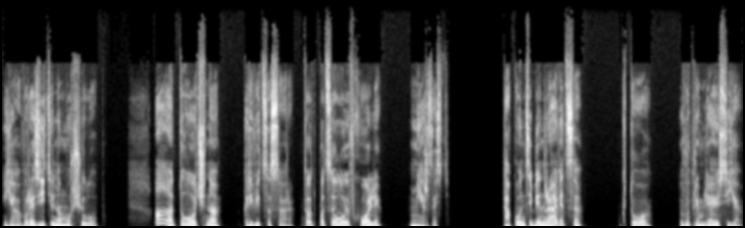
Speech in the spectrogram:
Я выразительно морщу лоб. «А, точно!» — кривится Сара. «Тот поцелуй в холле. Мерзость». «Так он тебе нравится?» «Кто?» — выпрямляюсь я.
